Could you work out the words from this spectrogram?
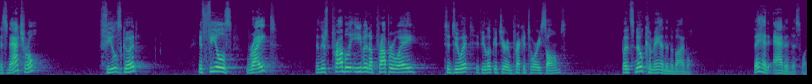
It's natural. Feels good. It feels right. And there's probably even a proper way to do it if you look at your imprecatory Psalms. But it's no command in the Bible. They had added this one.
